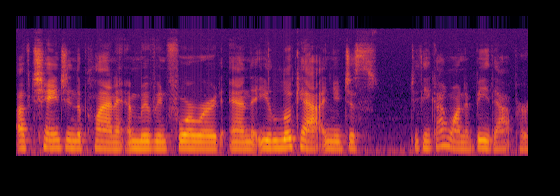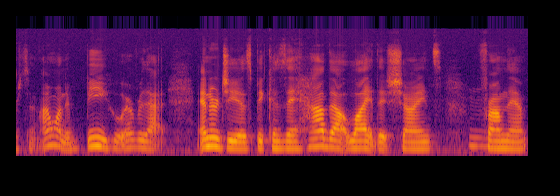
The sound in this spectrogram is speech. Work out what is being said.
of changing the planet and moving forward and that you look at and you just do you think I want to be that person? I want to be whoever that energy is because they have that light that shines from them.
